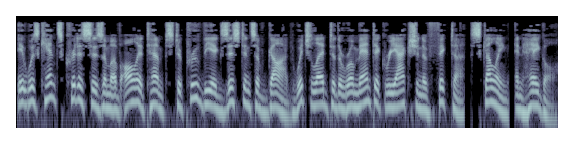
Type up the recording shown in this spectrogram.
It was Kant's criticism of all attempts to prove the existence of God which led to the Romantic reaction of Fichte, Schelling, and Hegel.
